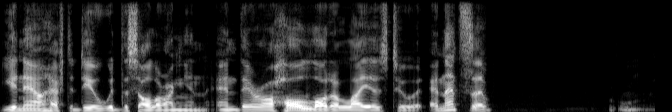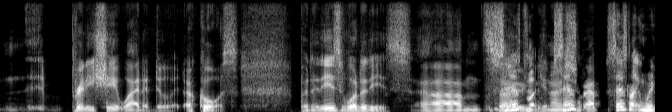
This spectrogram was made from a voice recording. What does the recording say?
you now have to deal with the solar onion, and there are a whole lot of layers to it, and that's a pretty shit way to do it, of course but it is what it is. Um, so sounds like, you know, sounds, scrap- sounds like we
